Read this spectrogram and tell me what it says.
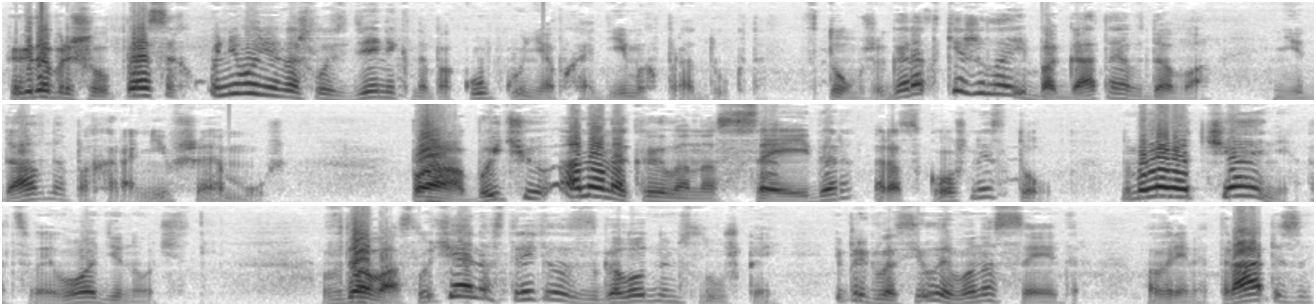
Когда пришел Песах, у него не нашлось денег на покупку необходимых продуктов. В том же городке жила и богатая вдова, недавно похоронившая мужа. По обычаю она накрыла на сейдер роскошный стол, но была в отчаянии от своего одиночества. Вдова случайно встретилась с голодным служкой и пригласила его на сейдер. Во время трапезы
